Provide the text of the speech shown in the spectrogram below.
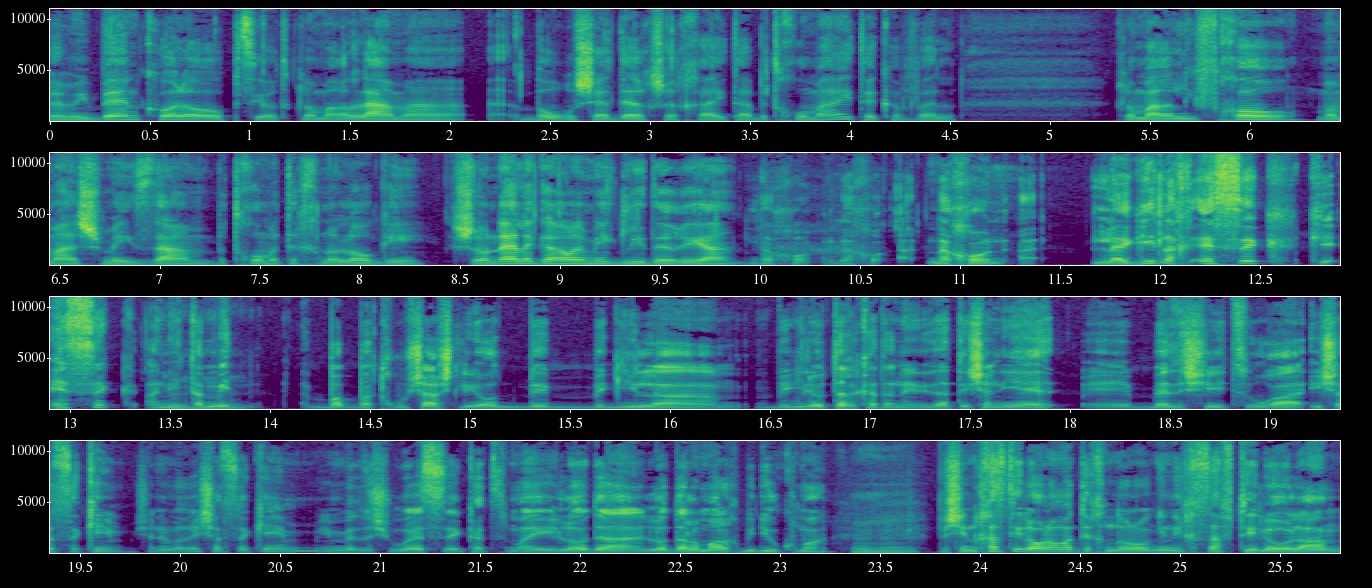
ומבין כל האופציות, כלומר, למה, ברור שהדרך שלך הייתה בתחום ההייטק, אבל, כלומר, לבחור ממש מיזם בתחום הטכנולוגי, שונה לגמרי מגלידריה. נכון, נכון, נכון. להגיד לך עסק כעסק, אני תמיד, ב- בתחושה שלי, עוד בגיל, ה... בגיל יותר קטן, אני ידעתי שאני אהיה אה, באיזושהי צורה איש עסקים. כשאני אומר איש עסקים, עם איזשהו עסק עצמאי, לא יודע, לא יודע לומר לך בדיוק מה. וכשנכנסתי לעולם הטכנולוגי, נחשפתי לעולם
